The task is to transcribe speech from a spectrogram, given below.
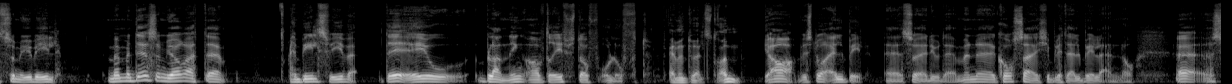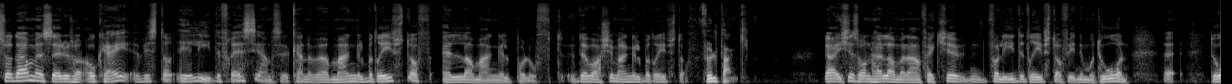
så mye bil, men, men det som gjør at eh, en bil sviver, det er jo blanding av drivstoff og luft. Eventuelt strøm. Ja, hvis du har elbil, så er det jo det. Men eh, Corsa er ikke blitt elbil ennå. Eh, Så dermed så er det jo sånn, OK, hvis det er lite fres igjen, så kan det være mangel på drivstoff eller mangel på luft. Det var ikke mangel på drivstoff. Full tank. Ja, ikke sånn heller, men han fikk ikke for lite drivstoff inn i motoren. Eh, Da,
